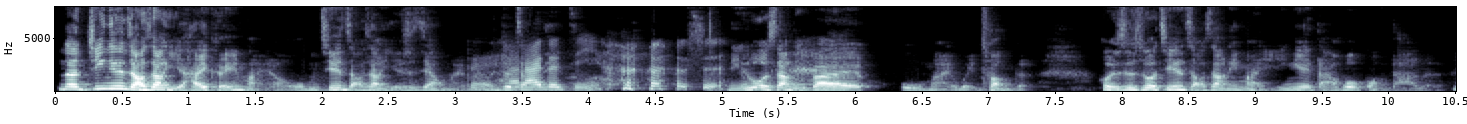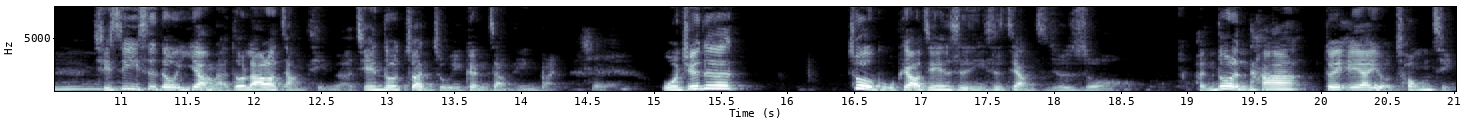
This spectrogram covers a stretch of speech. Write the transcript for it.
那今天早上也还可以买啊，我们今天早上也是这样买，买完就还来得及。是你如果上礼拜五买伟创的，或者是说今天早上你买英业达或广达的，嗯，其实意思都一样了，都拉到涨停了，今天都赚足一根涨停板。是的，我觉得做股票这件事情是这样子，就是说很多人他对 AI 有憧憬，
